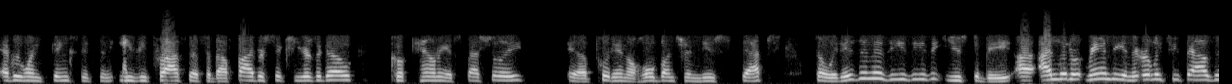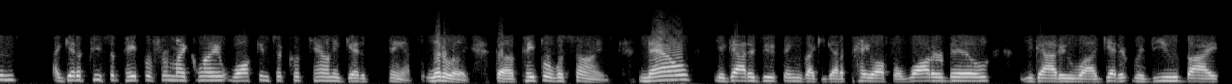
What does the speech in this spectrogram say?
everyone thinks it's an easy process, about five or six years ago, Cook County especially uh, put in a whole bunch of new steps. So it isn't as easy as it used to be. Uh, I literally, Randy, in the early 2000s, I get a piece of paper from my client, walk into Cook County, get it stamped. Literally, the paper was signed. Now you got to do things like you got to pay off a water bill, you got to uh, get it reviewed by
